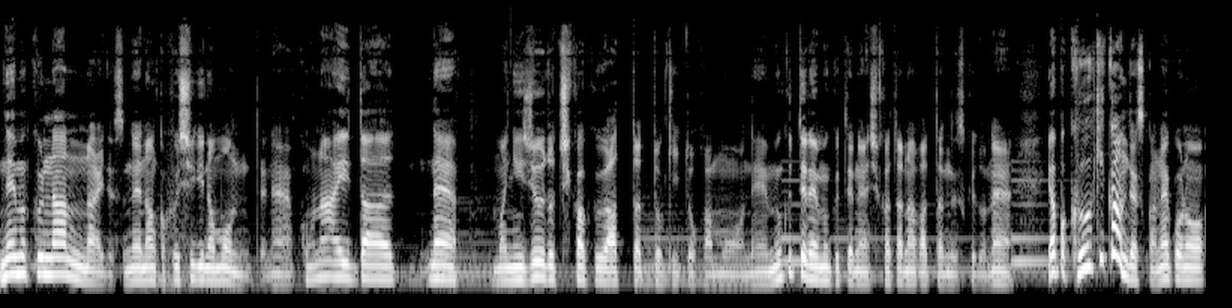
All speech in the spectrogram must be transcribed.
眠くなんないですね。なんか不思議なもんでね。この間ね、まあ、20度近くあった時とかもう眠くて眠くてね仕方なかったんですけどね。やっぱ空気感ですかね。この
